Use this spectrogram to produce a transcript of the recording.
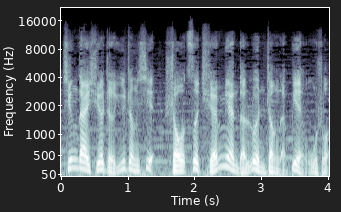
清代学者于正燮首次全面地论证了变巫说。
